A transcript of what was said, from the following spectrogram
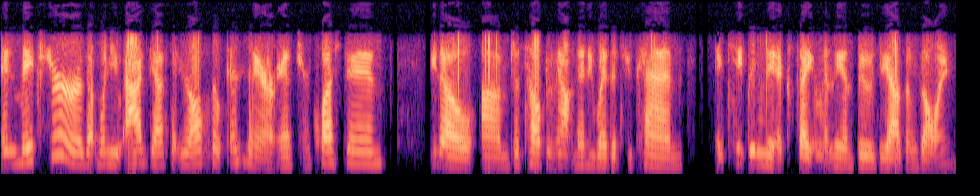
and make sure that when you add guests that you're also in there answering questions, you know, um, just helping out in any way that you can and keeping the excitement and the enthusiasm going.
